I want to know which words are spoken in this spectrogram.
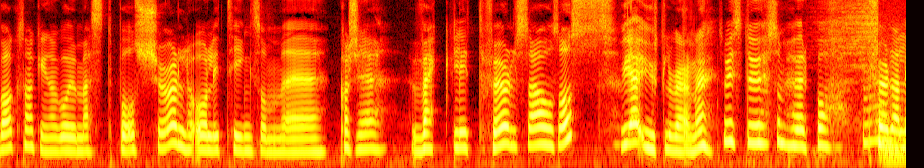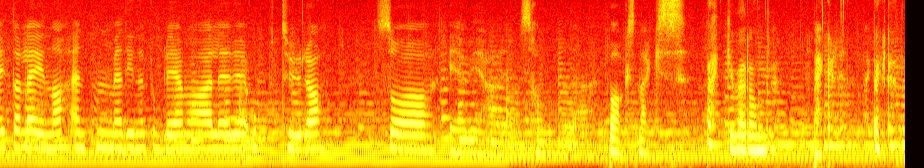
baksnakkinga går jo mest på oss sjøl, og litt ting som eh, kanskje vekker litt følelser hos oss. Vi er utleverende. Så hvis du som hører på føler deg litt alene, enten med dine problemer eller oppturer, så er vi her sammen med deg. bak snacks. Backe hverandre. Backer det. Backer den,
